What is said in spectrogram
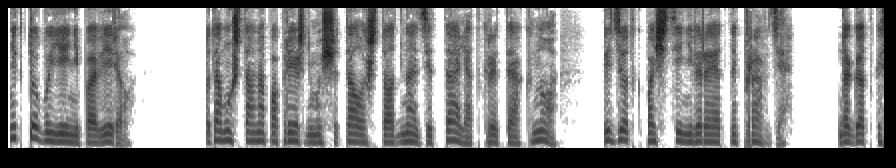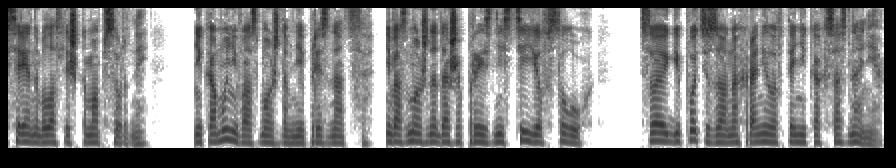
Никто бы ей не поверил, потому что она по-прежнему считала, что одна деталь, открытое окно, ведет к почти невероятной правде. Догадка Сирены была слишком абсурдной. Никому невозможно в ней признаться, невозможно даже произнести ее вслух. Свою гипотезу она хранила в тайниках сознания.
